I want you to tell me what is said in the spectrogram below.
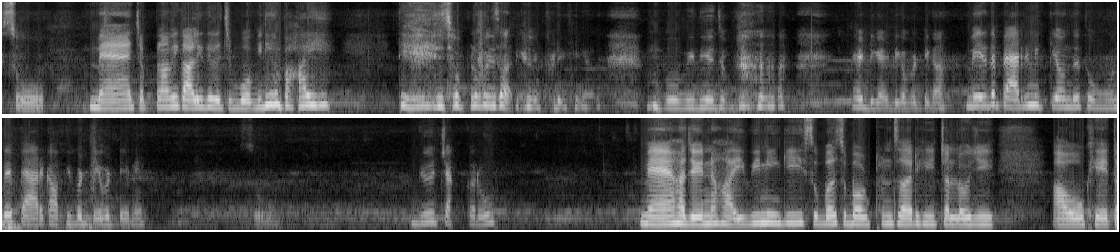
ਸੋ ਮੈਂ ਚੱਪਲਾਂ ਵੀ ਕਾਲੀ ਦੇ ਵਿੱਚ, ਬੋਬੀ ਦੀਆਂ ਪਾਈ ਤੇ ਚੱਪਲਾਂ ਵੀ ਸਾਰੀਆਂ ਲਿਪੜ ਗਈਆਂ। ਬੋਬੀ ਦੀਆਂ ਚੱਪਲਾਂ। ਐਡੀਆਂ ਐਡੀਆਂ ਵੱਡੀਆਂ। ਮੇਰੇ ਤਾਂ ਪੈਰ ਹੀ ਨਿੱਕੇ ਹੁੰਦੇ ਤੋਂ ਉਹਦੇ ਪੈਰ ਕਾਫੀ ਵੱਡੇ ਵੱਡੇ ਨੇ। ਸੋ ਵਿਊ ਚੈੱਕ ਕਰੋ। ਮੈਂ ਹਜੇ ਨਹਾਈ ਵੀ ਨਹੀਂ ਗਈ ਸਵੇਰ ਸਵੇਰ ਉੱਠਣ ਸਾਰ ਹੀ ਚੱਲੋ ਜੀ, ਆਓ ਖੇਤ।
